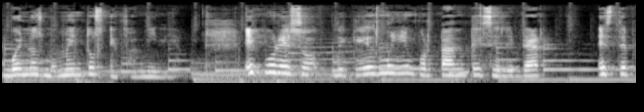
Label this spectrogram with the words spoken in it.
buenos momentos en familia. Es por eso de que es muy importante celebrar este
